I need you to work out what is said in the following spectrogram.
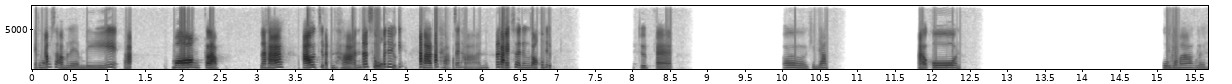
เป็นรูปสามเหลี่ยมนี้มองกลับนะคะ เอาจุดฐานด้านสูงก็จะอยู่ที่มาตรฐานเส้นฐานได้เศษหนึ่งสองคูณจุดแปดเออเขียนยากเอาคูณคูณมากเลย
